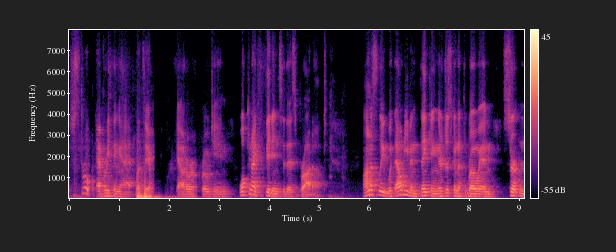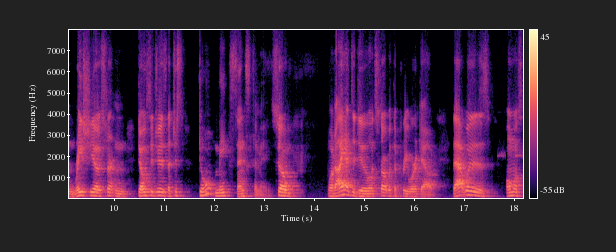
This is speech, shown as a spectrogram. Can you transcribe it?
just throw everything at, let's say, a workout or a protein. What can I fit into this product? Honestly, without even thinking, they're just going to throw in certain ratios, certain dosages that just don't make sense to me. So what I had to do, let's start with the pre-workout. That was almost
